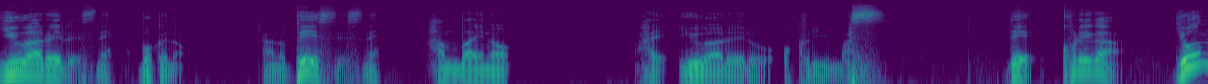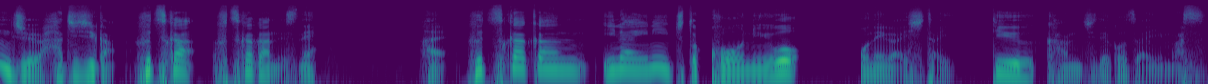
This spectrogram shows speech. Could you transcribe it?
URL ですね。僕の。あのベースですね。販売の、はい、URL を送ります。で、これが48時間、2日、2日間ですね。はい。2日間以内にちょっと購入をお願いしたいっていう感じでございます。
